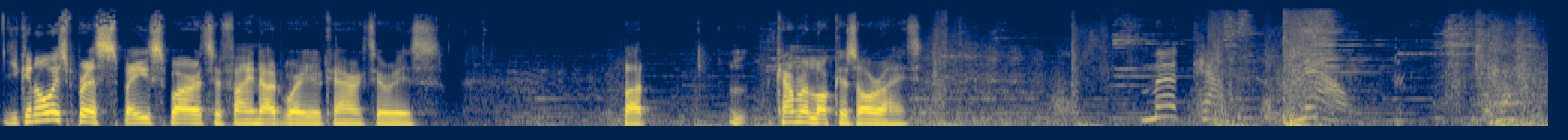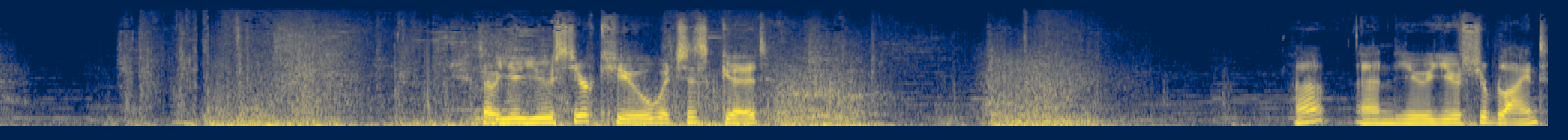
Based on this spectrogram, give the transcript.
You can always press spacebar to find out where your character is. But camera lock is alright. Merc camp, now! So you used your Q, which is good. Huh? And you used your blind.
